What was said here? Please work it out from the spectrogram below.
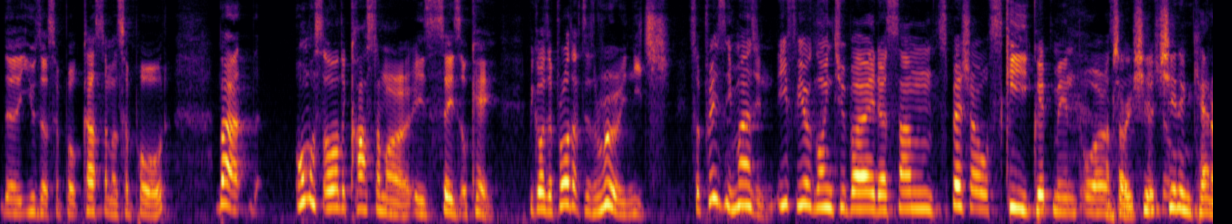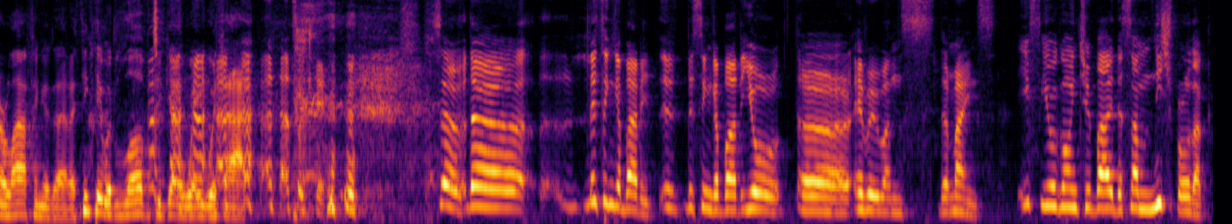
the user support customer support, but almost all the customer is says okay because the product is really niche. So please imagine if you're going to buy the, some special ski equipment or I'm sorry, Shin, Shin and Ken are laughing at that. I think they would love to get away with that. That's okay. so the let's think about it. Uh, Let's think about your uh, everyone's their minds. If you're going to buy the, some niche product,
